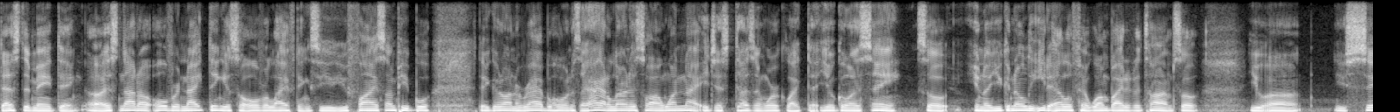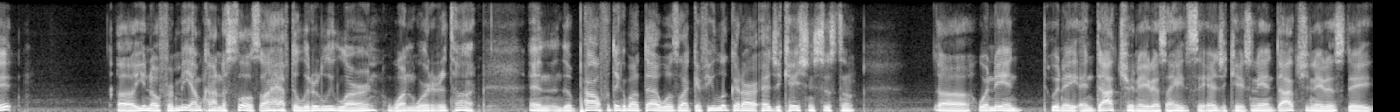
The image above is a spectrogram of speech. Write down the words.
That's the main thing. Uh, it's not an overnight thing; it's an over life thing. So you, you find some people they go on a rabbit hole and it's like I got to learn this all in one night. It just doesn't work like that. You'll go insane. So you know you can only eat an elephant one bite at a time. So you uh you sit. Uh, you know, for me, I'm kind of slow, so I have to literally learn one word at a time. And the powerful thing about that was like if you look at our education system, uh, when they in, when they indoctrinate us, I hate to say education, they indoctrinate us. They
